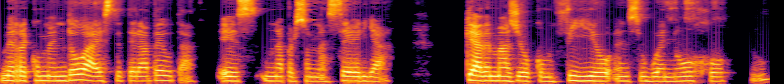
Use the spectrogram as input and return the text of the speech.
me recomendó a este terapeuta es una persona seria, que además yo confío en su buen ojo, ¿no?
